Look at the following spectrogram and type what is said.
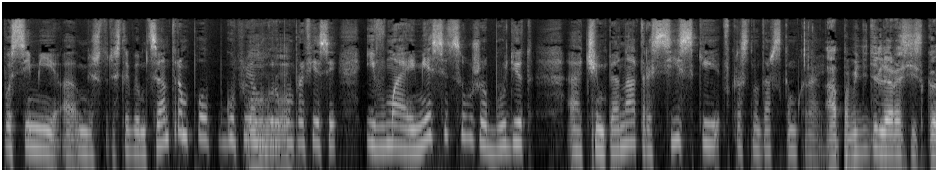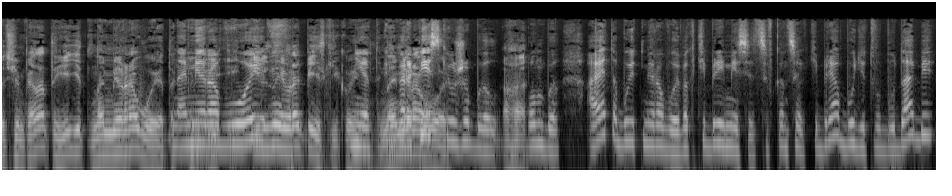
по семи э, межотраслевым центрам по группам, группам профессий. И в мае месяце уже будет э, чемпионат российский в Краснодарском крае. А победитель российского чемпионата едет на мировой, так На понимаю. мировой. Или на европейский какой-нибудь? Нет, на европейский мировой. уже был, Ага. он был. А это будет мировой. В октябре месяце, в конце октября будет в Абу-Даби,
